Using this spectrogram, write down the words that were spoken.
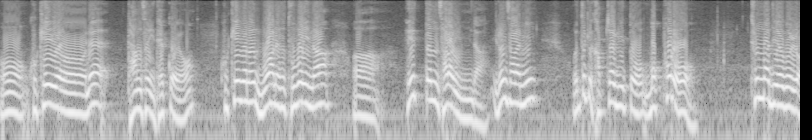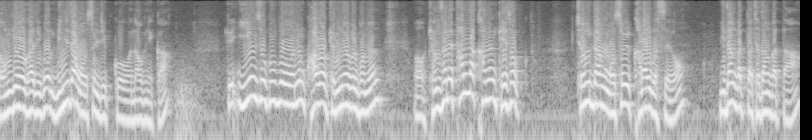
어, 국회의원에 당선이 됐고요. 국회의원을 무한해서 두 번이나 어, 했던 사람입니다. 이런 사람이 어떻게 갑자기 또 목포로 출마 지역을 옮겨가지고 민주당 옷을 입고 나옵니까? 그 이윤석 후보는 과거 경력을 보면 어, 경선에 탈락하면 계속 정당 옷을 갈아입었어요. 이당 갔다 저당 갔다.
